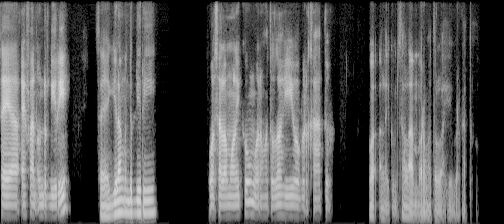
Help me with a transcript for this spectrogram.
Saya Evan undur diri. saya Gilang undur diri Wassalamualaikum warahmatullahi wabarakatuh. Waalaikumsalam warahmatullahi wabarakatuh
